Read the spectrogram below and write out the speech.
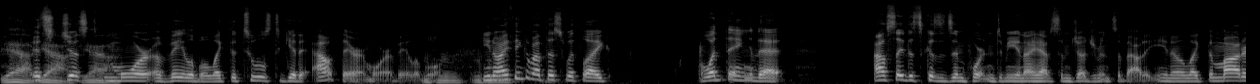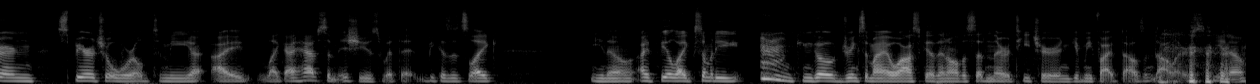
Yeah. It's yeah, just yeah. more available. Like the tools to get it out there are more available. Mm-hmm, You know, I think about this with like one thing that I'll say this because it's important to me and I have some judgments about it. You know, like the modern spiritual world to me, I, I like I have some issues with it because it's like, you know, I feel like somebody can go drink some ayahuasca, then all of a sudden they're a teacher and give me five thousand dollars. You know,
